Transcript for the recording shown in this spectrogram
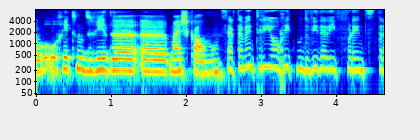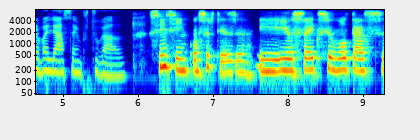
o, ritmo de vida uh, mais calmo. Certamente teria um ritmo de vida diferente se trabalhasse em Portugal. Sim, sim, com certeza. E eu sei que se eu voltasse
